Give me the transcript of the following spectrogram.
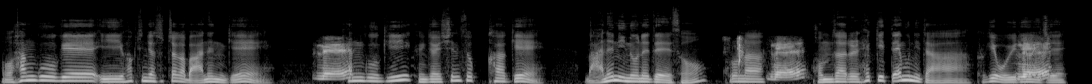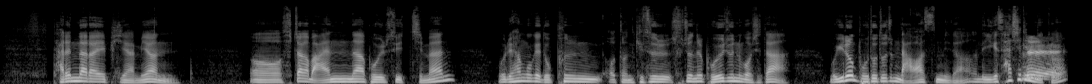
어, 한국의 이 확진자 숫자가 많은 게 네. 한국이 굉장히 신속하게 많은 인원에 대해서 코로나 네. 검사를 했기 때문이다. 그게 오히려 네. 이제 다른 나라에 비하면 어, 숫자가 많아 보일 수 있지만 우리 한국의 높은 어떤 기술 수준을 보여주는 것이다. 뭐 이런 보도도 좀 나왔습니다. 근데 이게 사실입니까? 네.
